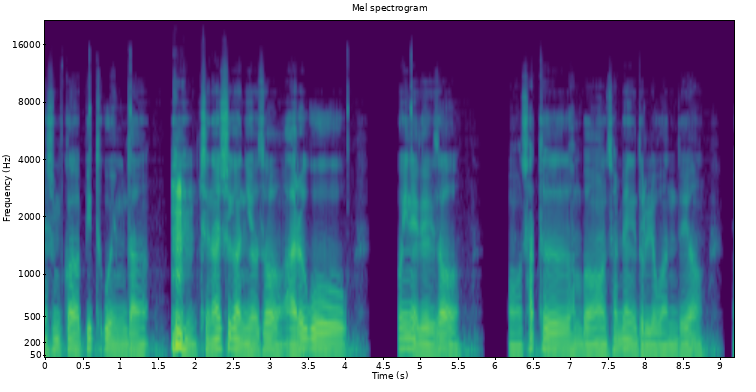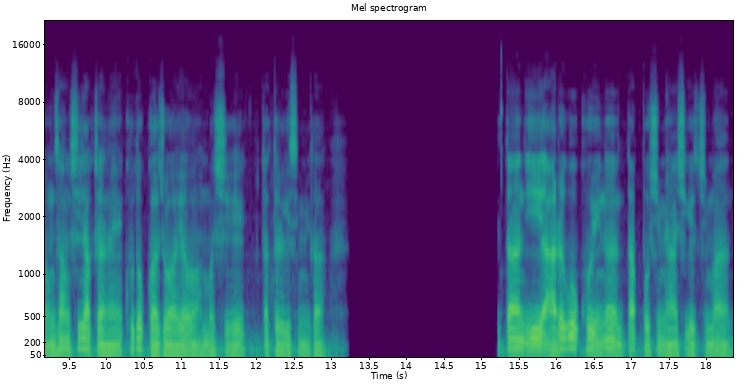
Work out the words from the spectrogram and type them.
안녕하십니까 비트고입니다. 지난 시간 이어서 아르고 코인에 대해서 어, 차트 한번 설명해 드리려고 하는데요. 영상 시작 전에 구독과 좋아요 한 번씩 부탁드리겠습니다. 일단 이 아르고 코인은 딱 보시면 아시겠지만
